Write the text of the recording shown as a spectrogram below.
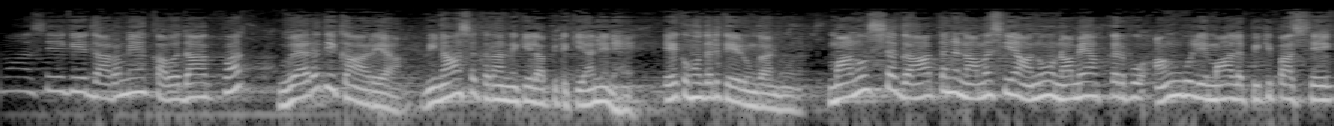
වහන්සේගේ ධර්මය කවදාක්වත් වැරදිකාරයා විනාස කරන්න කියලා අපිට කියන්නේ නැහැ. ඒක හොඳට තේරුම් ගන්න ඕන. මනුස්්‍ය ඝාතන නමසය අනු නමයක් කරපු අංගුලි මාල පිටිපස්සේ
